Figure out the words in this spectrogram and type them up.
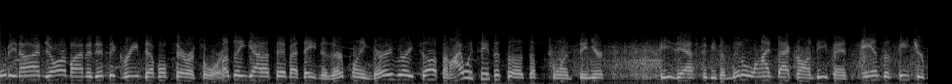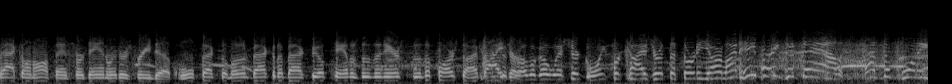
49-yard line and into Green Devil territory. One thing you got to say about Dayton is they're playing very, very tough, and I would say that the, the one senior, he's asked to be the middle linebacker on defense and the feature back on offense for Dan Ritter's Green Devil. Wolfeck the lone back in the backfield, Tanders to the nearest to the far side. Kaiser. will go Wisher, going for Kaiser at the 30-yard line. He brings it down at the 26.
